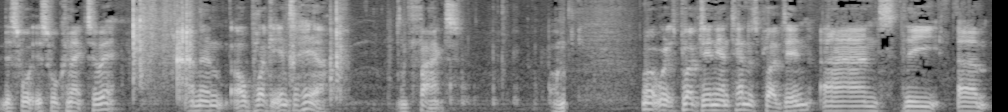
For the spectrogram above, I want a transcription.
this will this will connect to it, and then I'll plug it into here. In fact, I'm, well, well, it's plugged in. The antenna's plugged in, and the um,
